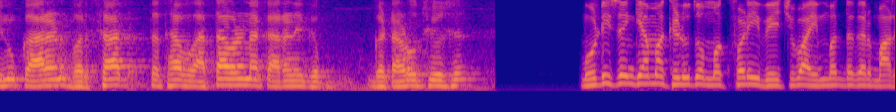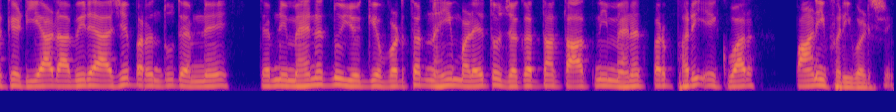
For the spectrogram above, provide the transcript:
એનું કારણ વરસાદ તથા વાતાવરણના કારણે ઘટાડો થયો છે. મોટી સંખ્યામાં ખેડૂતો મગફળી વેચવા હિંમતનગર માર્કેટ યાર્ડ આવી રહ્યા છે પરંતુ તેમને તેમની મહેનતનું યોગ્ય વળતર નહીં મળે તો જગતના તાતની મહેનત પર ફરી એકવાર પાણી ફરી વળશે.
